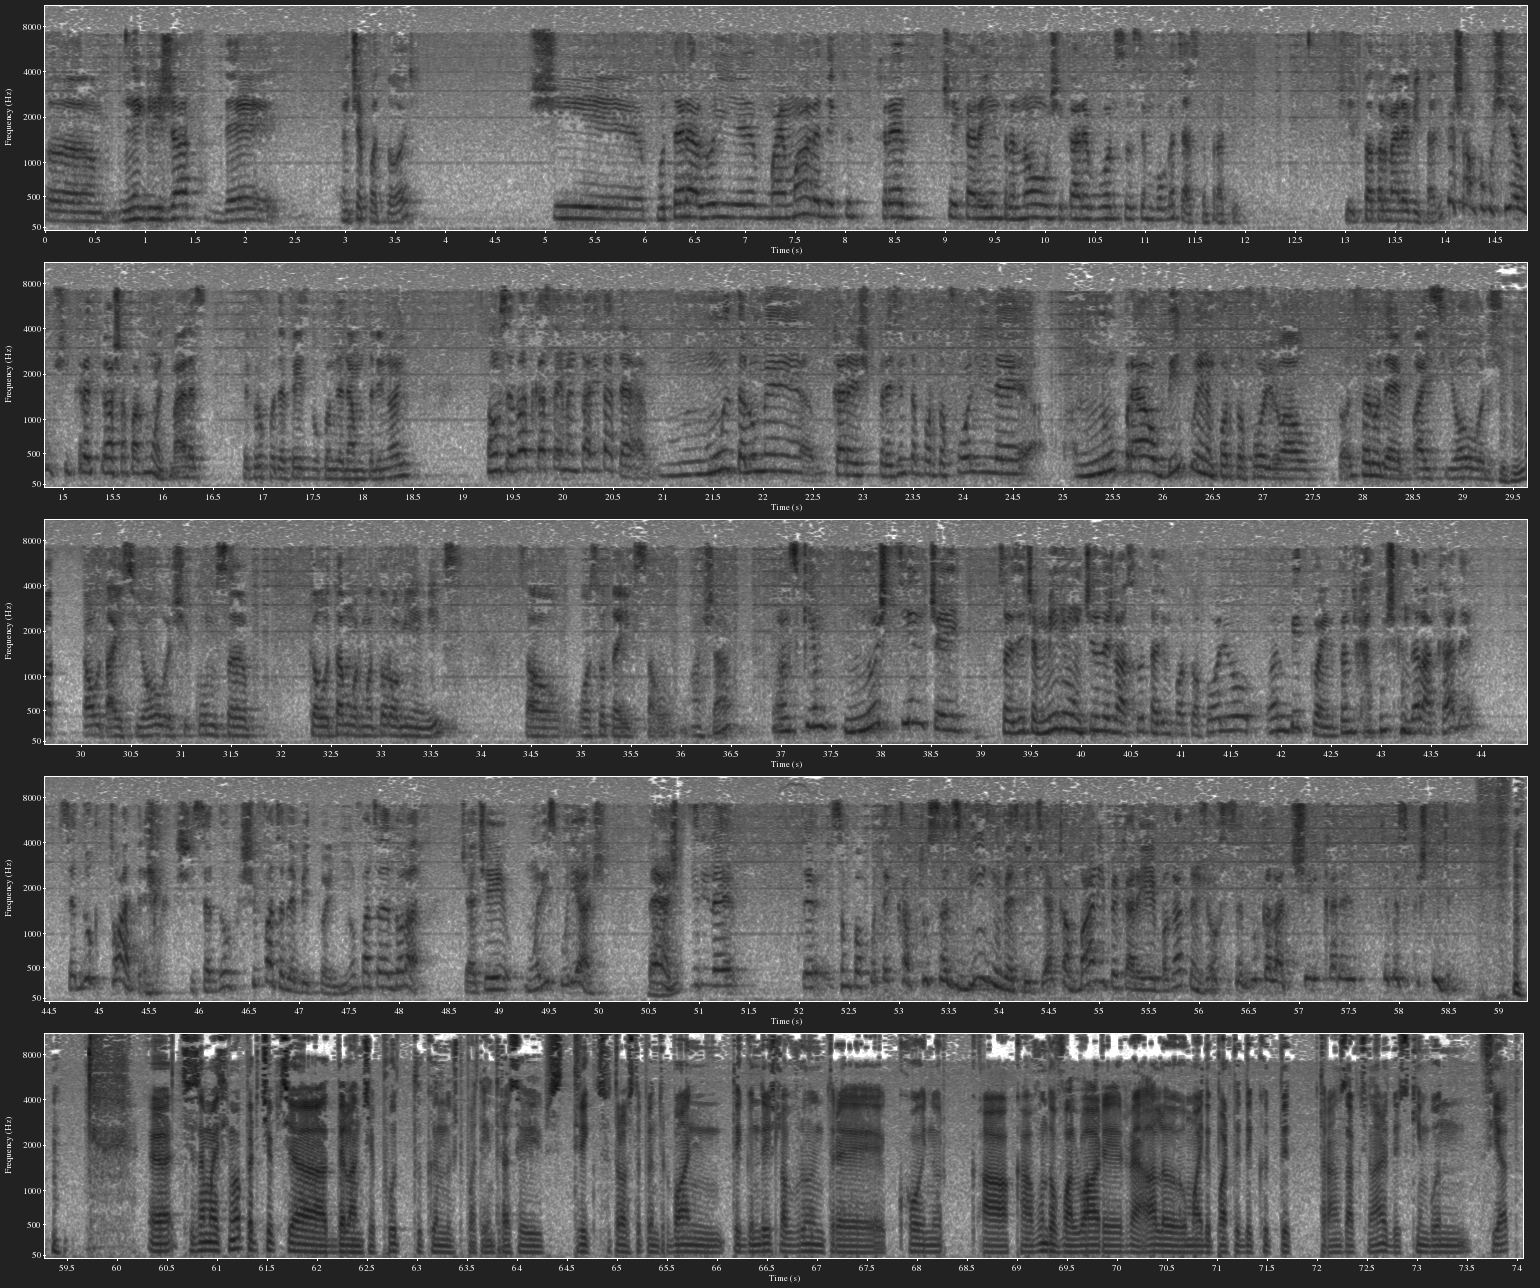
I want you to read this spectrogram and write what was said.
uh, neglijat de începători, și puterea lui e mai mare decât cred cei care intră nou și care vor să se îmbogățească, practic. Și toată lumea levită. Adică așa am făcut și eu și cred că așa fac mulți, mai ales pe grupul de Facebook unde ne-am întâlnit noi. Am observat că asta e mentalitatea. Multă lume care își prezintă portofoliile nu prea au Bitcoin în portofoliu, au tot felul de ICO-uri și uh-huh. tot caut ICO-uri și cum să căutăm următorul 1000X sau 100x sau așa. În schimb, nu țin cei, să zicem, minimum 50% din portofoliu în Bitcoin, pentru că atunci când ăla cade, se duc toate și se duc și față de Bitcoin, nu față de dolar, ceea ce e un risc uriaș. De aia știrile te, sunt făcute ca tu să-ți vinzi investiția, ca banii pe care i-ai băgat în joc să se ducă la cei care trebuie să câștige. Eh, ți s-a mai schimbat percepția de la început, când, nu știu, poate intrase strict 100% pentru bani, te gândești la vreunul dintre coinuri a, ca având o valoare reală mai departe decât de tranzacționare, de schimb în fiat?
